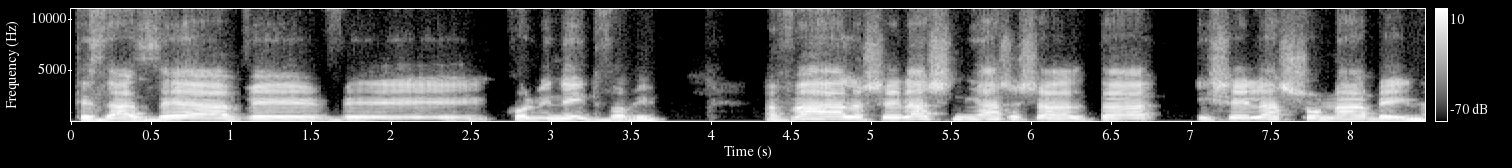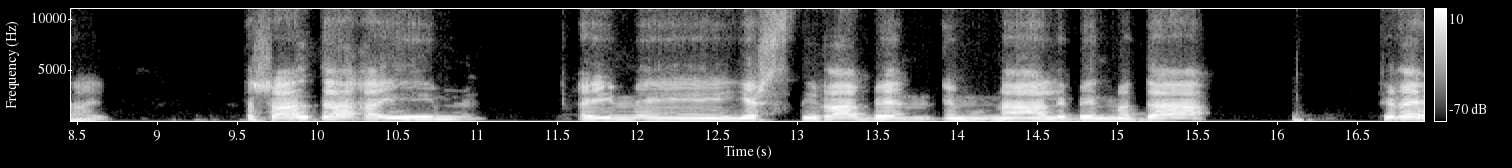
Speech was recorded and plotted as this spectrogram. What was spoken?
תזעזע ו, וכל מיני דברים. אבל השאלה השנייה ששאלת היא שאלה שונה בעיניי. אתה שאלת האם האם אה, יש סתירה בין אמונה לבין מדע? תראה,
